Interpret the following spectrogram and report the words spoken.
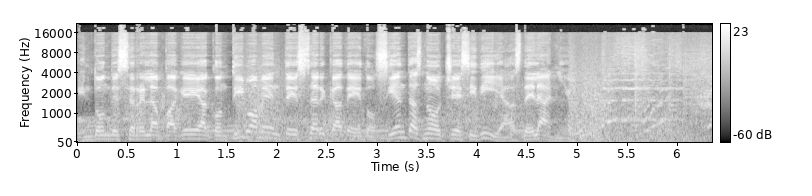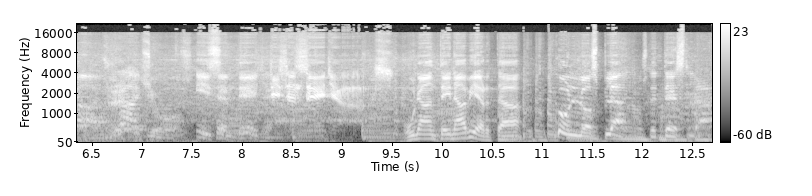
en donde se relampaguea continuamente cerca de 200 noches y días del año. Rayos y centellas. Una antena abierta con los planos de Tesla.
